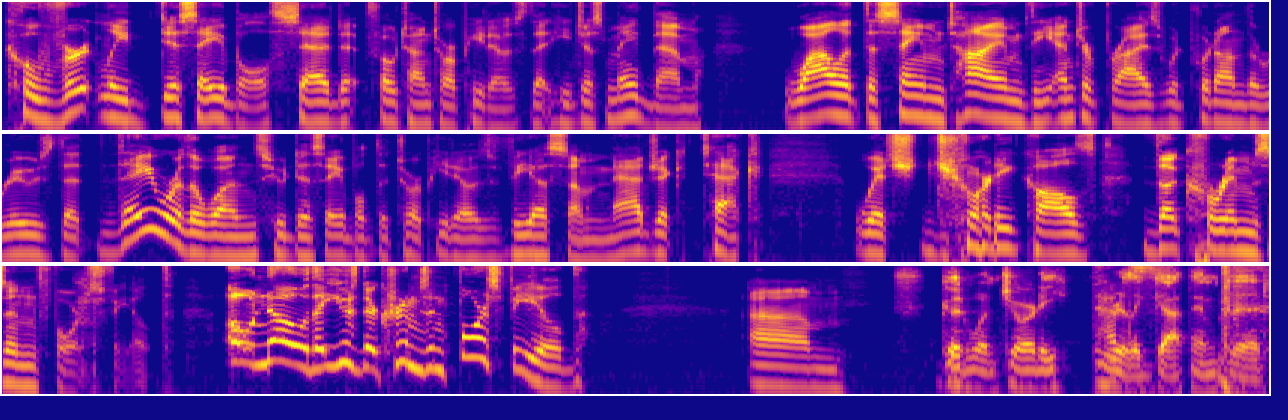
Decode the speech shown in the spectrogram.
covertly disable said photon torpedoes that he just made them, while at the same time the Enterprise would put on the ruse that they were the ones who disabled the torpedoes via some magic tech which Geordi calls the Crimson Force Field. Oh no, they used their Crimson Force Field. Um, Good one, Geordi. You really That's- got them good.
